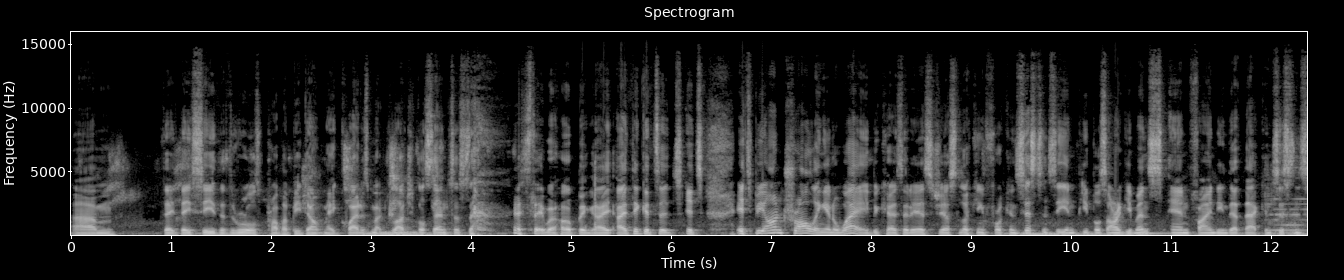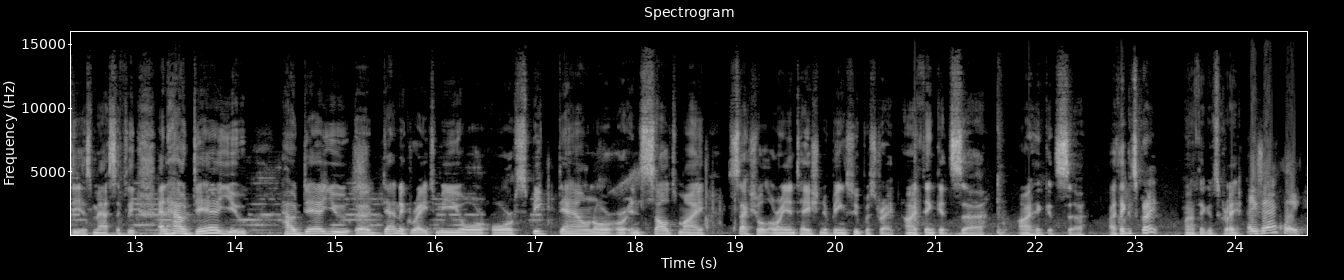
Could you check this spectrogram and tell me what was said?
um, they, they see that the rules probably don't make quite as much logical sense as, as they were hoping. I, I think it's it's it's it's beyond trolling in a way because it is just looking for consistency in people's arguments and finding that that consistency is massively. And how dare you, how dare you uh, denigrate me or or speak down or, or insult my sexual orientation of being super straight? I think it's uh, I think it's uh, I think it's great. I think it's great. Exactly.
